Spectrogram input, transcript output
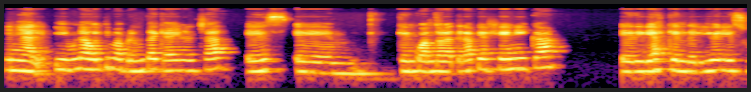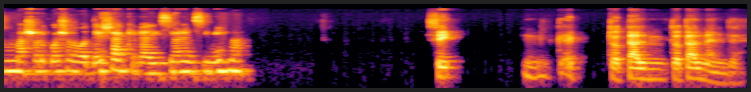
Genial. Y una última pregunta que hay en el chat es eh, que en cuanto a la terapia génica, eh, ¿dirías que el delivery es un mayor cuello de botella que la adición en sí misma? Sí, Total, totalmente.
